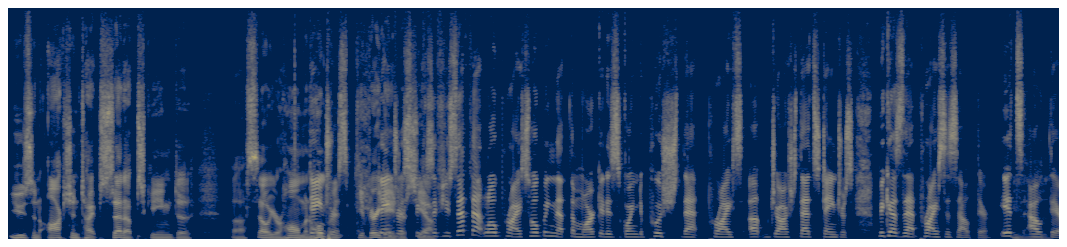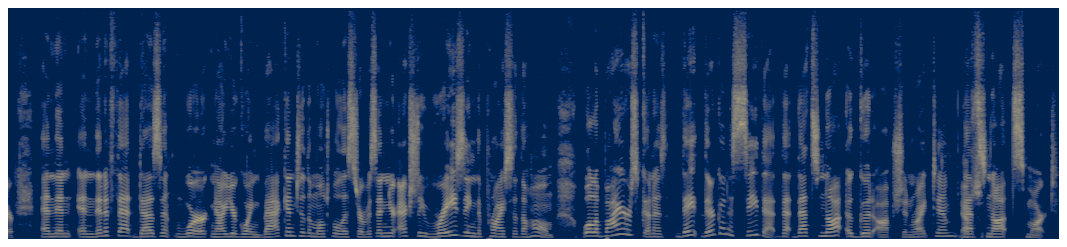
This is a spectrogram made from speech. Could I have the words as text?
use an auction type setup scheme to uh, sell your home and dangerous. hoping yeah, very dangerous. Because yeah. if you set that low price, hoping that the market is going to push that price up, Josh, that's dangerous. Because that price is out there. It's Mm-hmm. out there. And then and then if that doesn't work, now you're going back into the multiple list service and you're actually raising the price of the home. Well, a buyer's gonna they they're gonna see that. That that's not a good option, right, Tim? That's not smart.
